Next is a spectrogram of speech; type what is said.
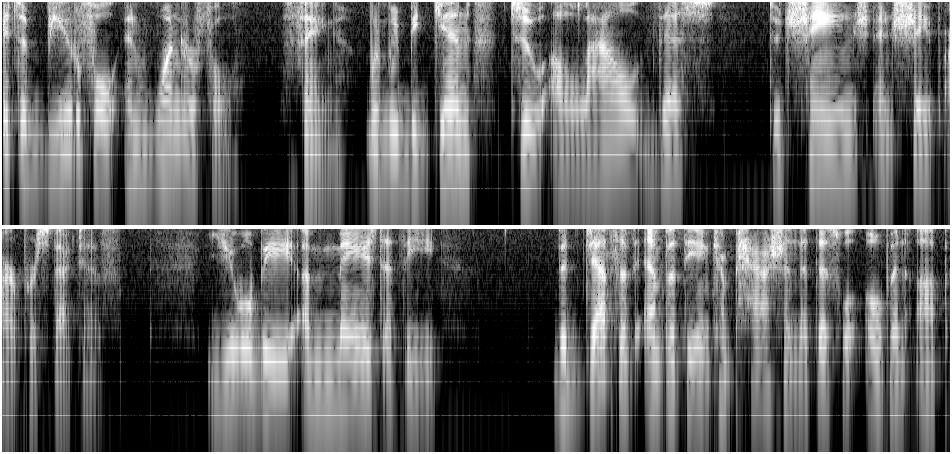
It's a beautiful and wonderful thing when we begin to allow this to change and shape our perspective. You will be amazed at the the depth of empathy and compassion that this will open up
